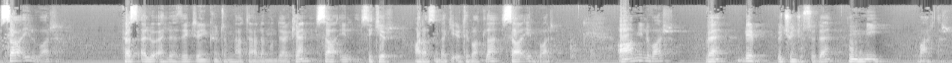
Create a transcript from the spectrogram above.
sail var. Fes'elu ehle zikrin kuntum la ta'lemun derken sail, zikir arasındaki irtibatla sail var. Amil var ve bir üçüncüsü de ummi vardır.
